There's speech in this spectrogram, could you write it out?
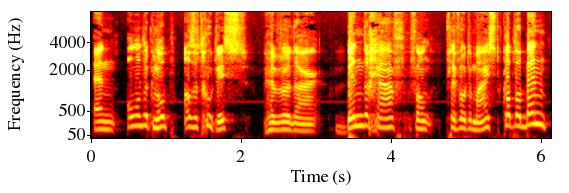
En onder de knop, als het goed is, hebben we daar Ben de Graaf van Flevotomized. Klopt dat, Ben?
